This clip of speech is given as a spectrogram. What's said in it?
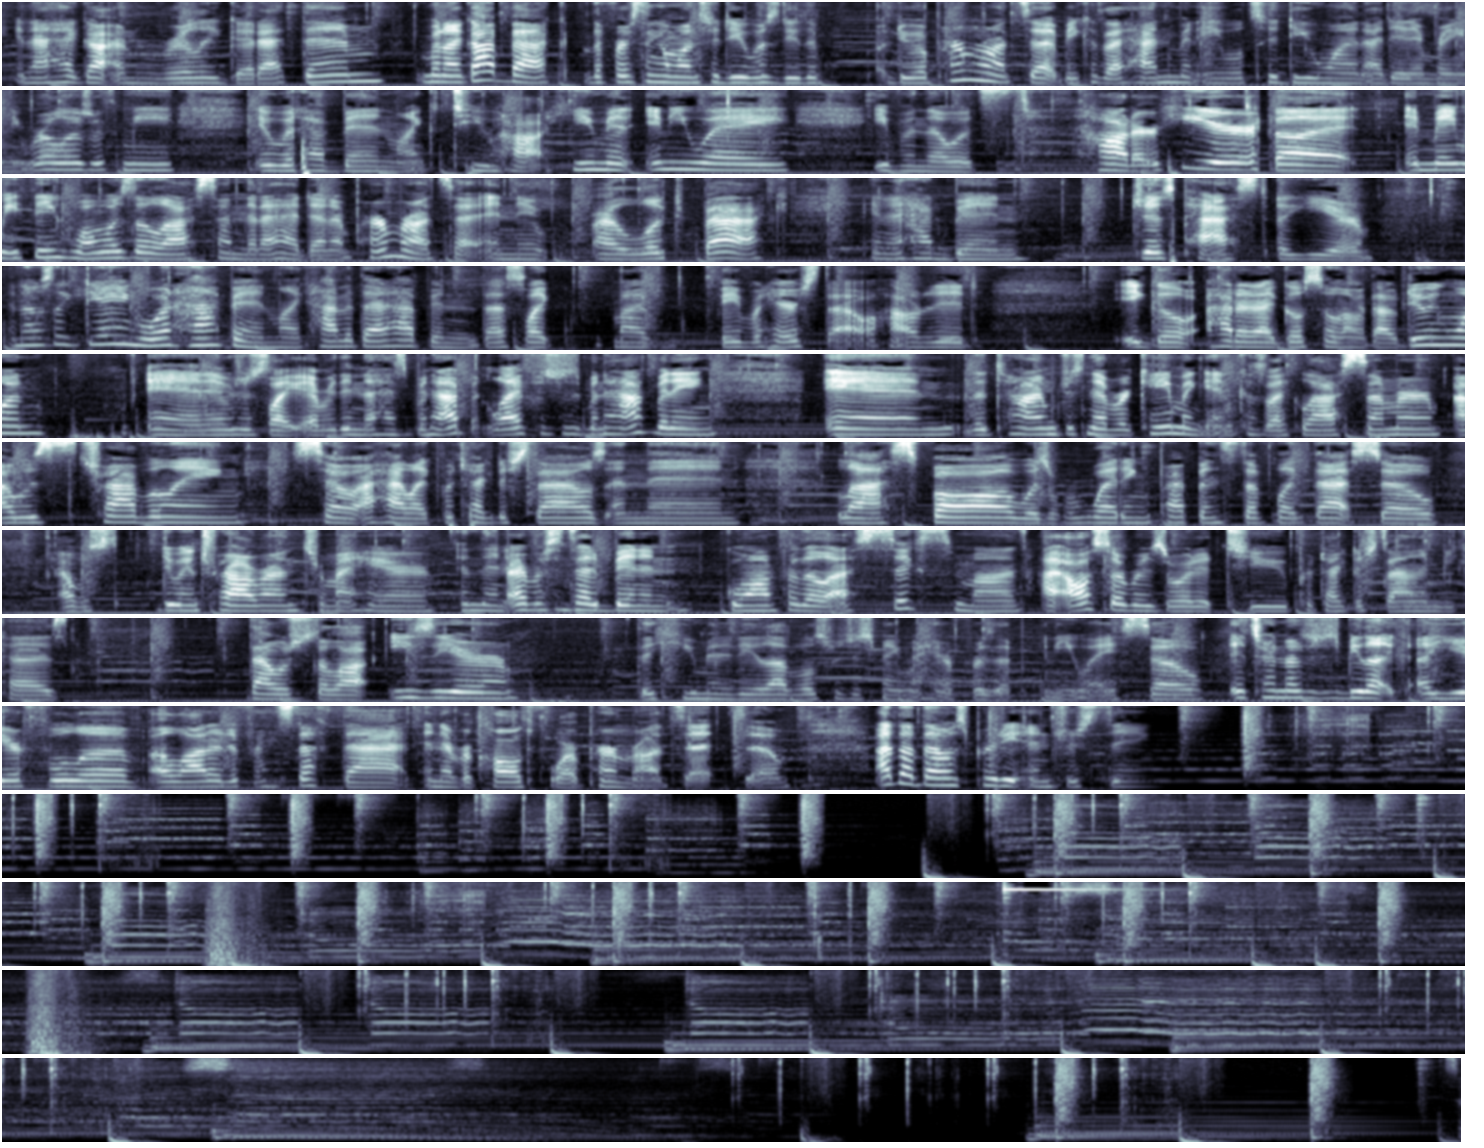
and I had gotten really good at them. When I got back, the first thing I wanted to do was do the do a perm rod set because I hadn't been able to do one. I didn't bring any rollers with me. It would have been like too hot humid anyway, even though it's hotter here. But it made me think when was the last time that I had done a perm rod set and it, I looked back and it had been just past a year. And I was like, dang, what happened? Like, how did that happen? That's like my favorite hairstyle. How did it go? How did I go so long without doing one? And it was just like everything that has been happening life has just been happening and the time just never came again because like last summer i was traveling so i had like protective styles and then last fall was wedding prep and stuff like that so i was doing trial runs for my hair and then ever since i'd been in guam for the last six months i also resorted to protective styling because that was just a lot easier the humidity levels would just make my hair frizz up anyway. So it turned out to just be like a year full of a lot of different stuff that I never called for a perm rod set. So I thought that was pretty interesting.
